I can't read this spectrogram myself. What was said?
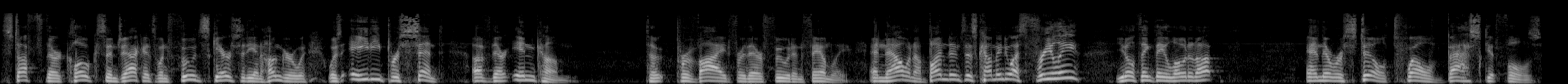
stuffed their cloaks and jackets when food scarcity and hunger was 80% of their income to provide for their food and family. And now an abundance is coming to us freely. You don't think they loaded up? And there were still 12 basketfuls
